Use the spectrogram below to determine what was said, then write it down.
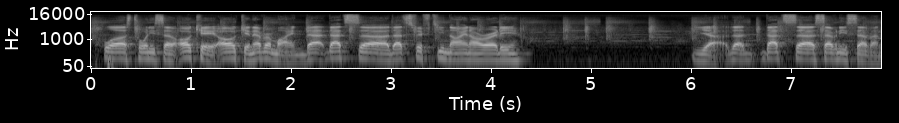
plus 27. Okay, okay, never mind. That that's uh, that's 59 already. Yeah, that that's uh, 77.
